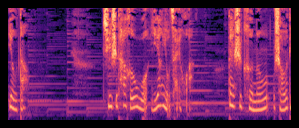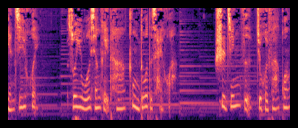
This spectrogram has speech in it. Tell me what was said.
又道：“其实他和我一样有才华，但是可能少了点机会，所以我想给他更多的才华。”是金子就会发光，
